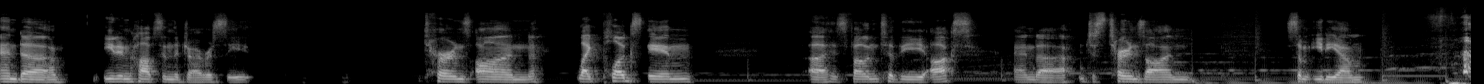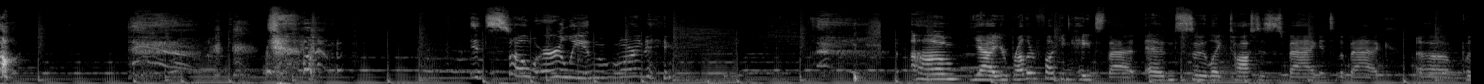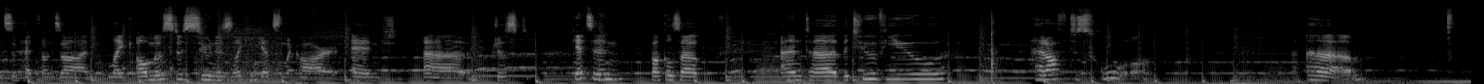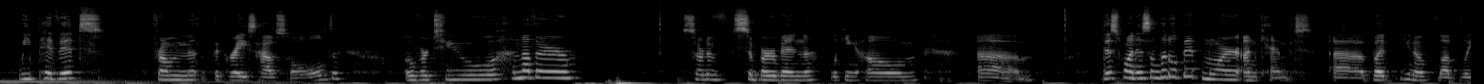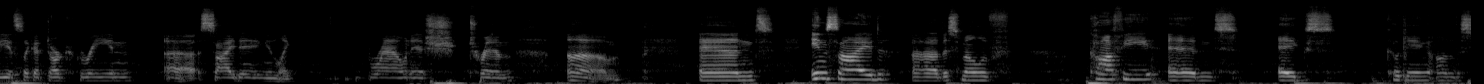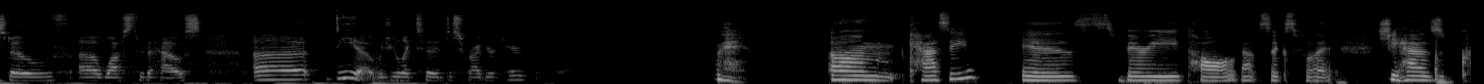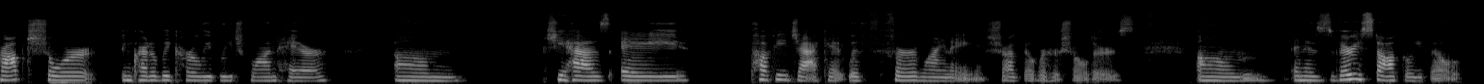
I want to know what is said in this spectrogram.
And uh Eden hops in the driver's seat, turns on, like plugs in uh, his phone to the aux, and uh, just turns on some EDM. it's so early in the um, yeah, your brother fucking hates that, and so like tosses his bag into the bag, uh, puts some headphones on, like almost as soon as like he gets in the car, and uh, just gets in, buckles up, and uh, the two of you head off to school. Um, we pivot from the Grace household over to another sort of suburban looking home. Um, this one is a little bit more unkempt, uh, but you know, lovely. It's like a dark green uh, siding and like brownish trim. Um, and inside, uh, the smell of coffee and eggs cooking on the stove uh, wafts through the house. Uh, Dia, would you like to describe your character for us? Okay. Um, Cassie is very tall, about six foot. She has cropped short, incredibly curly bleach blonde hair. Um, she has a puffy jacket with fur lining shrugged over her shoulders um, and is very stockily built.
